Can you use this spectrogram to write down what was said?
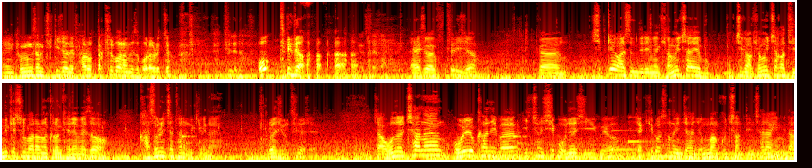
아니, 동영상 찍기 전에 바로 딱 출발하면서 뭐라 그랬죠? 틀리다. 어? 틀리다. 엑셀 반응. 엑스박스 틀리죠. 그러니까 쉽게 말씀드리면 경유차의 묵, 묵직한 경유차가 뒤늦게 출발하는 그런 개념에서 가솔린차 타는 느낌이 나요. 그런 식으로 틀려져요. 자 오늘 차는 56 카니발 2015년식이고요. 이제 키로수는 이제 한 6만 9천 뛴 차량입니다.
